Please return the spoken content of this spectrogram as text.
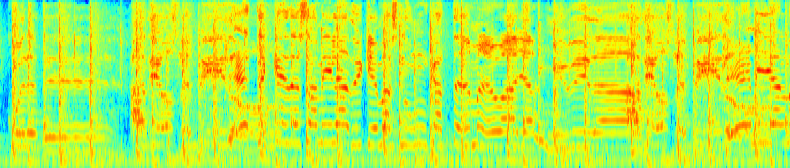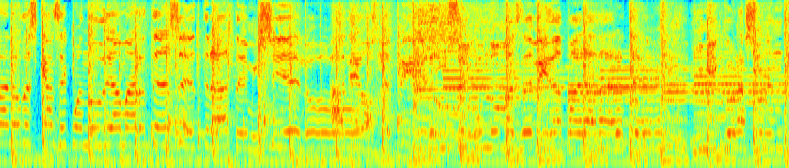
recuerde. A Dios le pido que te quedes a mi lado y que más nunca te me vayas mi vida. A Dios le pido que mi alma no descanse cuando de amarte se trate mi cielo. A Dios le pido un segundo más de vida para darte y mi corazón entero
